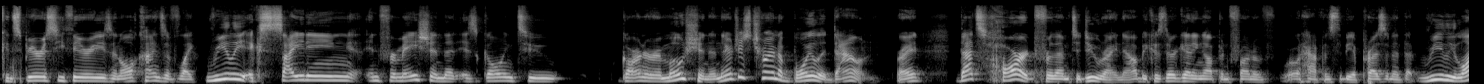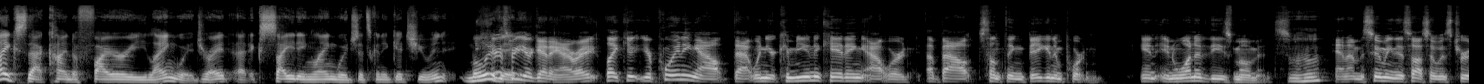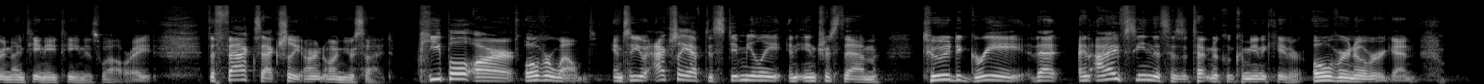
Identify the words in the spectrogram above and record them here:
conspiracy theories and all kinds of like really exciting information that is going to garner emotion. And they're just trying to boil it down right? That's hard for them to do right now because they're getting up in front of what happens to be a president that really likes that kind of fiery language, right? That exciting language that's going to get you in motivated. Here's what you're getting at, right? Like you're pointing out that when you're communicating outward about something big and important, in, in one of these moments, mm-hmm. and I'm assuming this also was true in 1918 as well, right? The facts actually aren't on your side. People are overwhelmed. And so you actually have to stimulate and interest them to a degree that, and I've seen this as a technical communicator over and over again.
